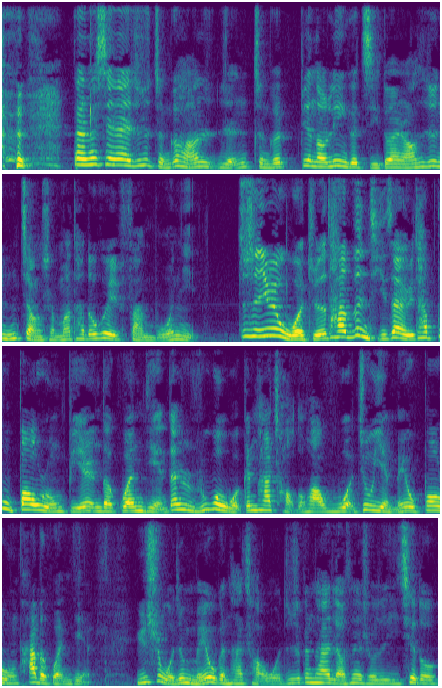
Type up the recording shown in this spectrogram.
但是他现在就是整个好像人整个变到另一个极端，然后他就你讲什么他都会反驳你。就是因为我觉得他问题在于他不包容别人的观点，但是如果我跟他吵的话，我就也没有包容他的观点，于是我就没有跟他吵，我就是跟他聊天的时候就一切都。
